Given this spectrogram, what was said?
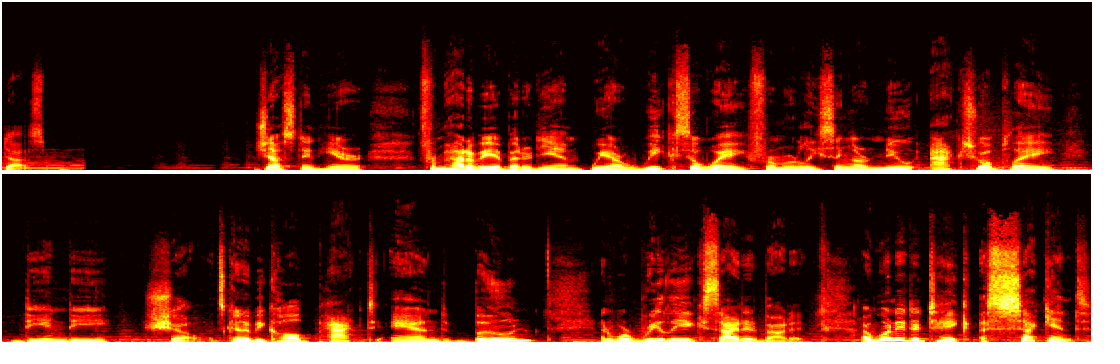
does. Justin here from How to Be a Better DM. We are weeks away from releasing our new actual play D&D show. It's going to be called Pact and Boon, and we're really excited about it. I wanted to take a second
